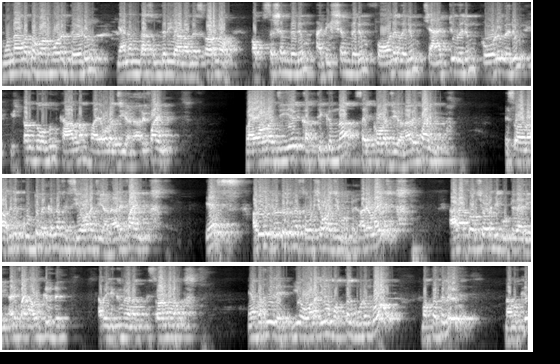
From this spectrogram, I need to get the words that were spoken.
മൂന്നാമത്തെ ഹോർമോൺ തേടും. ഞാൻ എന്താ സുന്ദരിയാണോ മിസ് ഓർണോ? ഒബ്സഷൻ വരും അഡിക്ഷൻ വരും ഫോണ് വരും ചാറ്റ് വരും കോൾ വരും. ഇഷ്ടം തോന്നും കാരണം ബയോളജിയാണ് റിഫൈൻ ബയോളജിയെ കത്തിക്കുന്ന സൈക്കോളജിയാണ് റിഫൈൻ അതിന് കൂട്ടു നിൽക്കുന്ന ഫിസിയോളജിയാണ് റിഫൈൻ യെസ് അതിന് കൂട്ടു നിൽക്കുന്ന സോഷ്യോളജിയും ഉണ്ട്. അറിയോളൈ ആരാ സോഷ്യോളജി കൂട്ടുകാരി? റിഫൈൻ അവർക്കുണ്ട്. അപ്പൊ എനിക്കും വേണം മിസ് ഓർണോ. ഞാൻ പറഞ്ഞില്ലേ ഈ ഓളജികൾ മൊത്തം കൂടുമ്പോ മൊത്തത്തിൽ നമുക്ക്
